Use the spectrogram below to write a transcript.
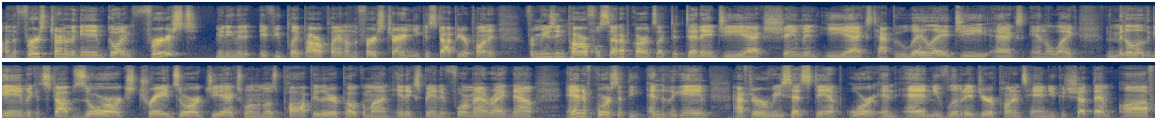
on the first turn of the game, going first meaning that if you play Power Plant on the first turn, you can stop your opponent from using powerful setup cards like Dedenne GX, Shaymin EX, Tapu Lele GX, and the like. In the middle of the game, it can stop Zoroark's trade, Zoroark GX, one of the most popular Pokemon in expanded format right now. And of course, at the end of the game, after a reset stamp or an N, you've limited your opponent's hand, you can shut them off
